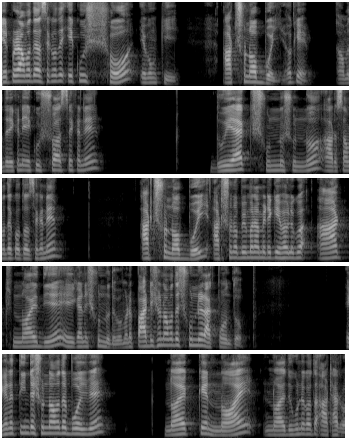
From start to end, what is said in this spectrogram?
এরপরে আমাদের আছে কত? একুশশো এবং কি? আটশো নব্বই ওকে আমাদের এখানে একুশশো আছে এখানে। দুই এক শূন্য শূন্য, আর হচ্ছে আমাদের কত আছে এখানে? আটশো নব্বই আটশো নব্বই মানে আমি এটা কীভাবে লিখব, আট নয় দিয়ে এইখানে শূন্য দেবো মানে পার্টিশন আমাদের শূন্যের আগ পর্যন্ত। এখানে তিনটা শূন্য আমাদের বসবে নয়কে নয় নয় দুগুণে কত? আঠারো।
